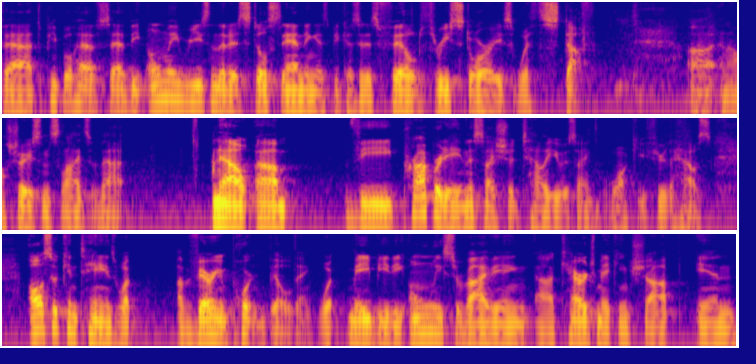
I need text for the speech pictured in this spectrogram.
that people have said the only reason that it is still standing is because it is filled three stories with stuff. Uh, and I'll show you some slides of that. Now, um, the property, and this I should tell you as I walk you through the house, also contains what a very important building, what may be the only surviving uh, carriage making shop in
